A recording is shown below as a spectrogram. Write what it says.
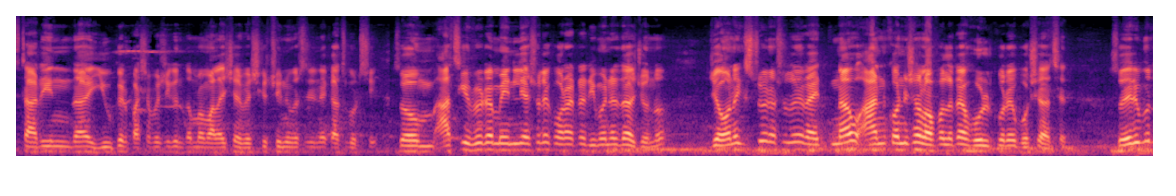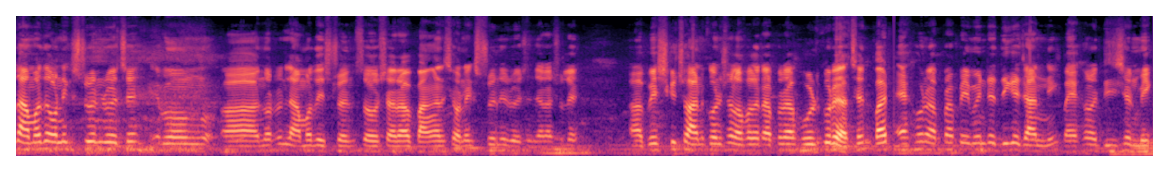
স্টাডি ইন দ্য ইউকের পাশাপাশি কিন্তু আমরা মালয়েশিয়ার বেশ কিছু ইউনিভার্সিটি নিয়ে কাজ করছি। তো আজকে ভিডিওটা মেনলি আসলে করা একটা রিমাইন্ডার দেওয়ার জন্য যে অনেক স্টুডেন্ট আসলে right now unconditional offer letter hold করে বসে আছেন। সো এর মধ্যে আমাদের অনেক স্টুডেন্ট রয়েছে এবং নট অনলি আমাদের স্টুডেন্ট সো সারা বাংলাদেশে অনেক স্টুডেন্টই রয়েছেন যারা আসলে বেশ কিছু আনকন্ডিশনাল অফার আপনারা হোল্ড করে আছেন বাট এখন আপনারা পেমেন্টের দিকে যাননি বা এখনও ডিসিশন মেক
